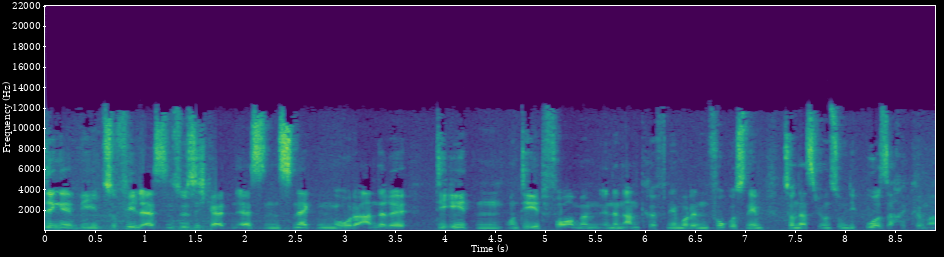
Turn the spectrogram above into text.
Dinge wie zu viel essen, Süßigkeiten essen, snacken oder andere Diäten und Diätformen in den Angriff nehmen oder in den Fokus nehmen, sondern dass wir uns um die Ursache kümmern.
